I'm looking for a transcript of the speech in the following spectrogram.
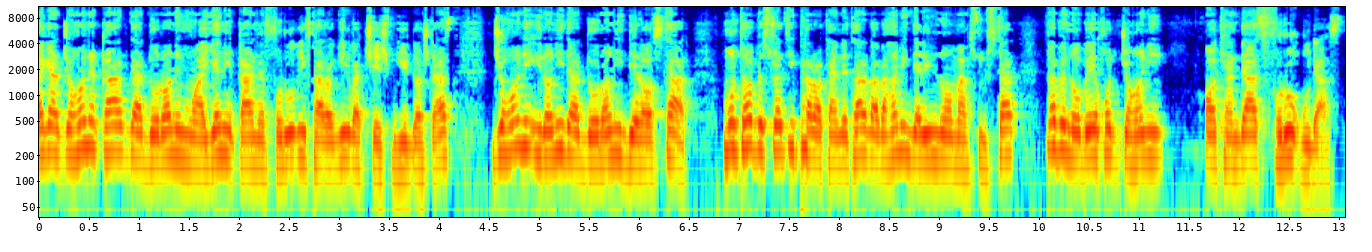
اگر جهان غرب در دوران معینی قرن فروغی فراگیر و چشمگیر داشته است جهان ایرانی در دورانی درازتر منتها به صورتی پراکنده تر و به همین دلیل نامحسوستر و به نوبه خود جهانی آکنده از فروغ بوده است.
